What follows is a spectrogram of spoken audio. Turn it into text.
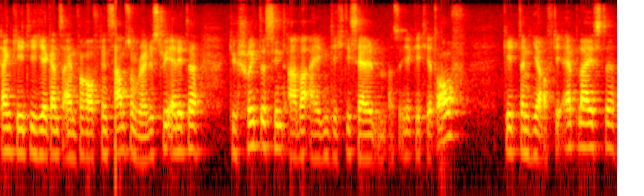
dann geht ihr hier ganz einfach auf den Samsung Registry Editor. Die Schritte sind aber eigentlich dieselben. Also ihr geht hier drauf, geht dann hier auf die App-Leiste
